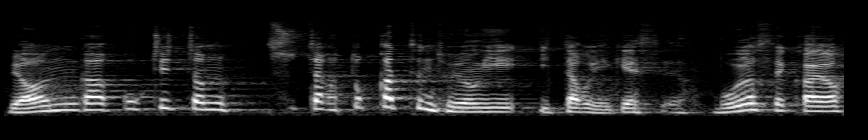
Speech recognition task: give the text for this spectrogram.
면과 꼭지점 숫자가 똑같은 도형이 있다고 얘기했어요. 뭐였을까요?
